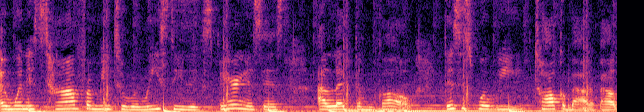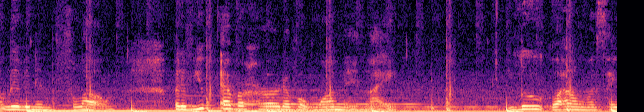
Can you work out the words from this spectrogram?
And when it's time for me to release these experiences, I let them go. This is what we talk about about living in the flow. But if you've ever heard of a woman like lose, well, I don't want to say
